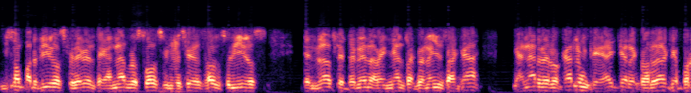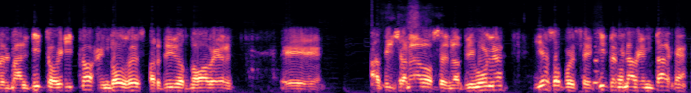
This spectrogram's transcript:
y son partidos que deben de ganar los dos. Inclusive Estados Unidos que tener la venganza con ellos acá. Ganar de local, aunque hay que recordar que por el maldito grito, en dos esos partidos no va a haber eh, aficionados en la tribuna. Y eso pues se quita una ventaja.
